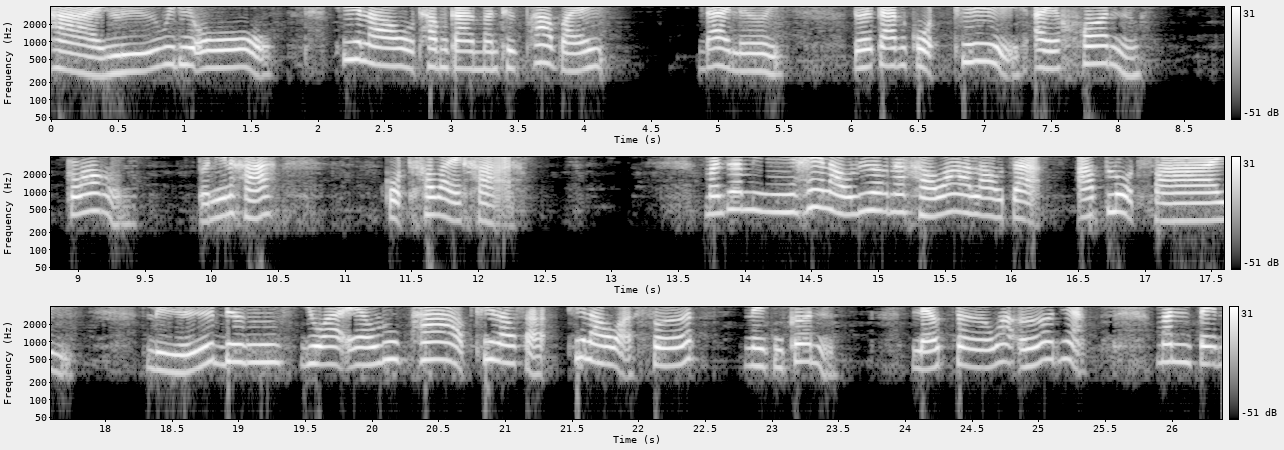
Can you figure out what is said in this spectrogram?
ถ่ายหรือวิดีโอ ที่เราทำการบันทึกภาพไว้ได้เลย โดยการกดที่ไอคอน กล้อง ตัวนี้นะคะ กดเข้าไปค่ะ มันจะมีให้เราเลือกนะคะว่าเราจะอัปโหลดไฟล์ หรือดึง URL รูปภาพที่เราสะที่เราอะเซิร์ชใน Google แล้วเจอว่าเออเนี่ย มันเป็น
